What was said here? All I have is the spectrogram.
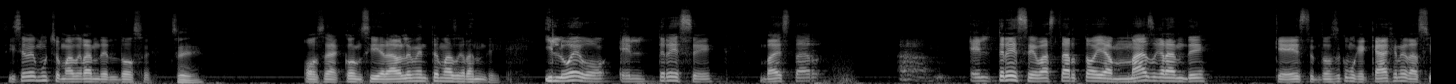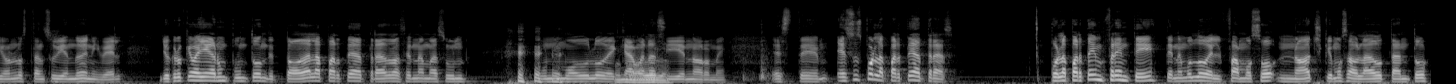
Sí se ve mucho más grande el 12. Sí. O sea, considerablemente más grande. Y luego el 13 va a estar... El 13 va a estar todavía más grande que este. Entonces como que cada generación lo están subiendo de nivel. Yo creo que va a llegar un punto donde toda la parte de atrás va a ser nada más un un módulo de cámara así enorme. Este, eso es por la parte de atrás. Por la parte de enfrente tenemos lo del famoso notch que hemos hablado tanto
